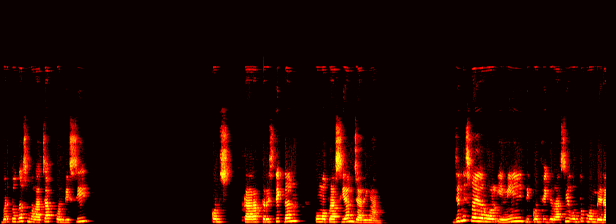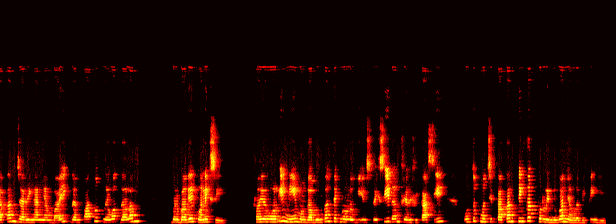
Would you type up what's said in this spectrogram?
bertugas melacak kondisi, karakteristik, dan pengoperasian jaringan. Jenis firewall ini dikonfigurasi untuk membedakan jaringan yang baik dan patut lewat dalam berbagai koneksi. Firewall ini menggabungkan teknologi inspeksi dan verifikasi untuk menciptakan tingkat perlindungan yang lebih tinggi.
